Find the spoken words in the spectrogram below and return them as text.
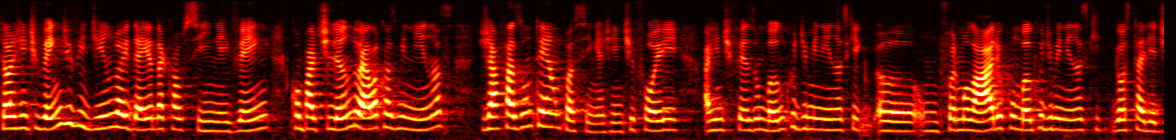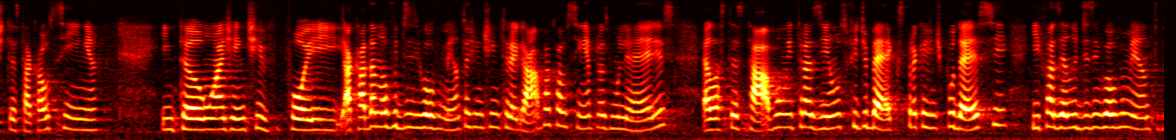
Então a gente vem dividindo a ideia da calcinha e vem compartilhando ela com as meninas já faz um tempo assim. A gente foi, a gente fez um banco de meninas que uh, um formulário com um banco de meninas que gostaria de testar calcinha. Então a gente foi, a cada novo desenvolvimento a gente entregava a calcinha para as mulheres, elas testavam e traziam os feedbacks para que a gente pudesse ir fazendo o desenvolvimento.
